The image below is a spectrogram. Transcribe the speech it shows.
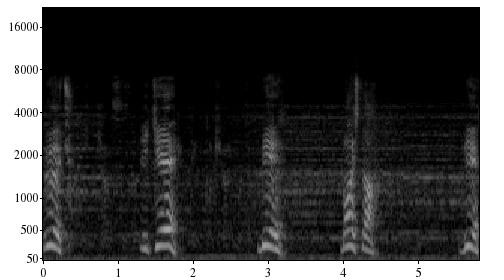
3 2 1 başla. 1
